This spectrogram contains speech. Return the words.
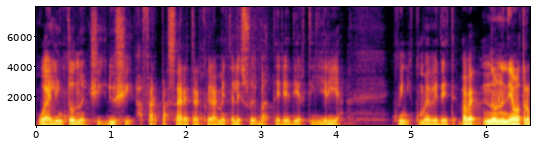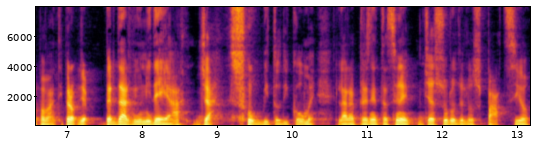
Wellington ci riuscì a far passare tranquillamente le sue batterie di artiglieria. Quindi, come vedete, vabbè, non andiamo troppo avanti, però per darvi un'idea già subito di come la rappresentazione già solo dello spazio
